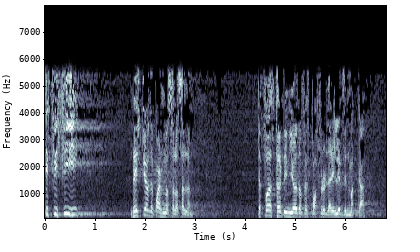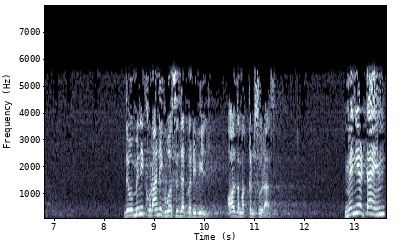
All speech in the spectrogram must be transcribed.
If we see the history of the Prophet Muhammad the first 13 years of his prophethood that he lived in Makkah, there were many Quranic verses that were revealed, all the Makkan surahs. Many a time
